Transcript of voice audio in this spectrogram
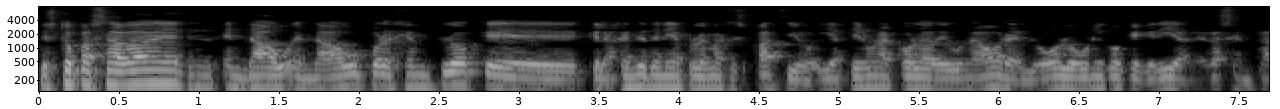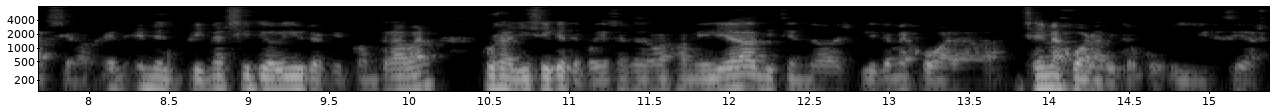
Esto pasaba en, en DAO. En DAO, por ejemplo, que, que, la gente tenía problemas de espacio y hacían una cola de una hora y luego lo único que querían era sentarse en, el primer sitio libre que encontraban, pues allí sí que te podías sentar con una familia diciendo, explíqueme jugar a, enséñame a jugar a Bitoku. Y decías,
